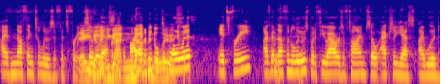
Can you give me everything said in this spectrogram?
I have nothing to lose if it's free. There you so go. You Yes, got if I had nothing to people to, play lose. with, it's free. I've got nothing to lose but a few hours of time. So actually, yes, I would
